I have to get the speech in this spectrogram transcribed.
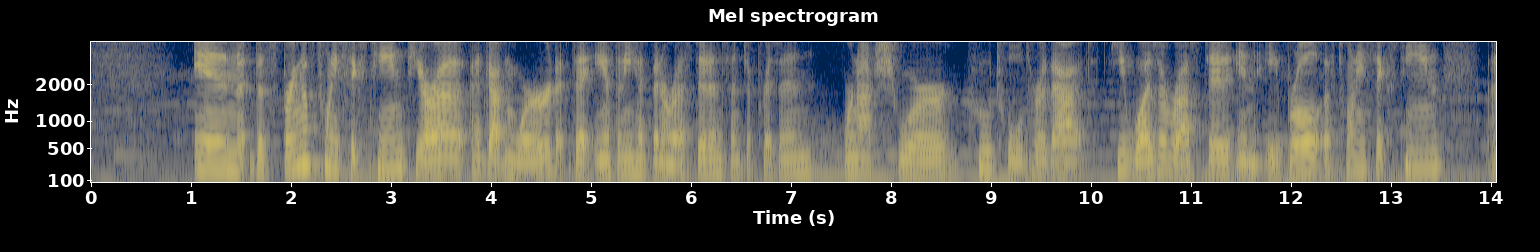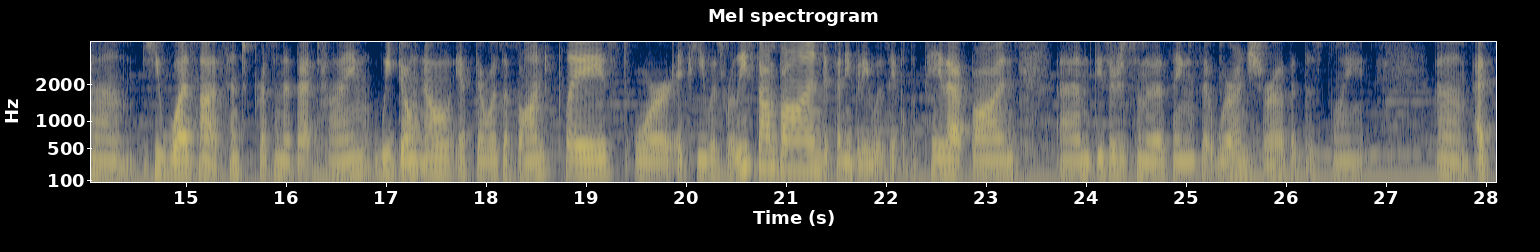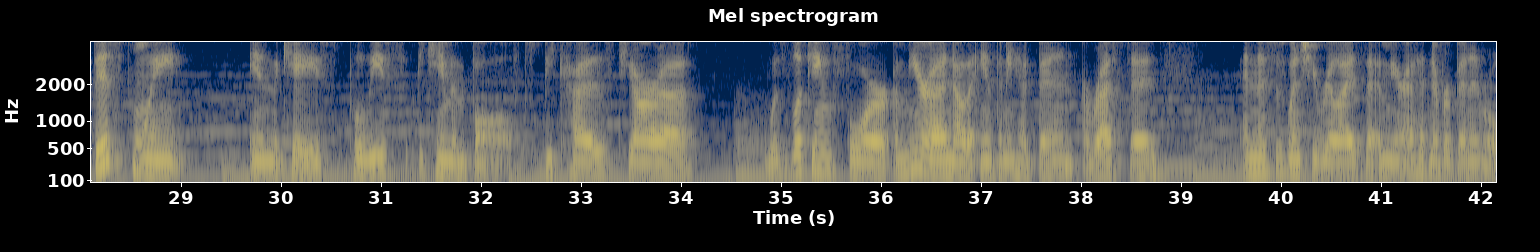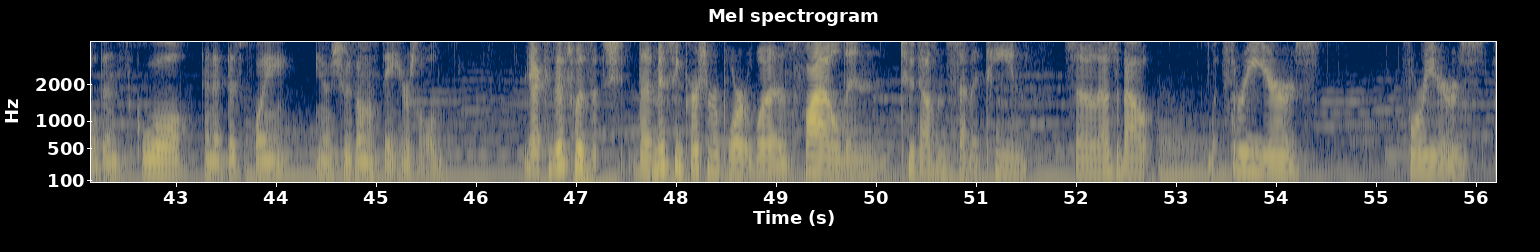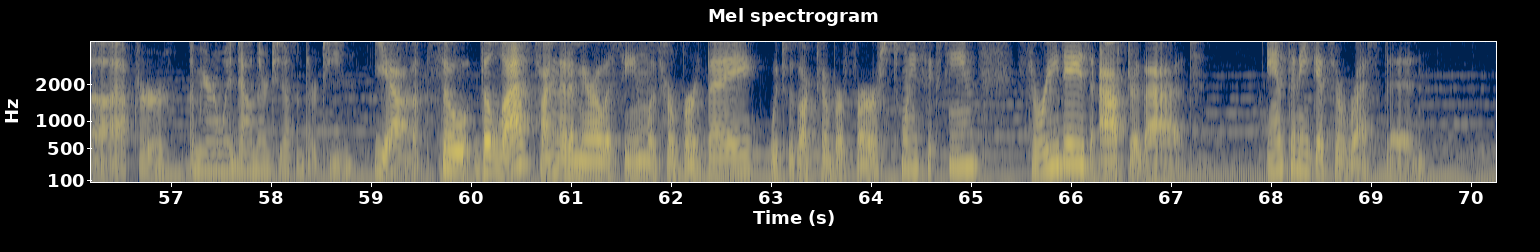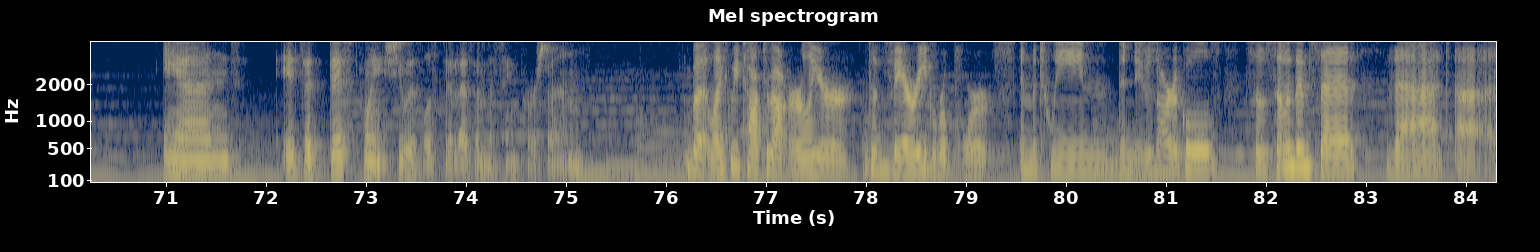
In the spring of 2016, Tiara had gotten word that Anthony had been arrested and sent to prison. We're not sure who told her that. He was arrested in April of 2016 Um, he was not sent to prison at that time. We don't know if there was a bond placed or if he was released on bond, if anybody was able to pay that bond. Um, these are just some of the things that we're unsure of at this point. Um, at this point in the case, police became involved because Tiara was looking for Ameera now that Anthony had been arrested. And this is when she realized that Ameera had never been enrolled in school. And at this point, you know, she was almost eight years old. Yeah, because this was the missing person report was filed in 2017. So that was about what, three years, four years uh, after Ameera went down there in 2013. Yeah. So the last time that Ameera was seen was her birthday, which was October 1st, 2016. Three days after that, Anthony gets arrested. And it's at this point she was listed as a missing person. But like we talked about earlier, the varied reports in between the news articles. So some of them said that uh,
